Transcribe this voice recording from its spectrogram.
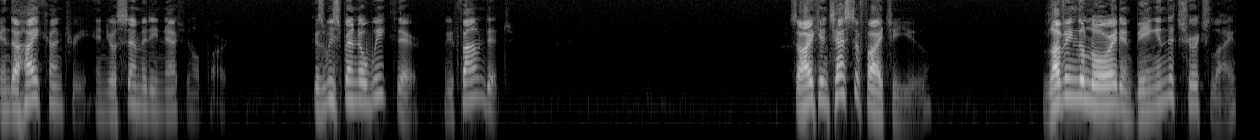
in the high country in Yosemite National Park. Because we spent a week there. We found it. So I can testify to you loving the Lord and being in the church life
